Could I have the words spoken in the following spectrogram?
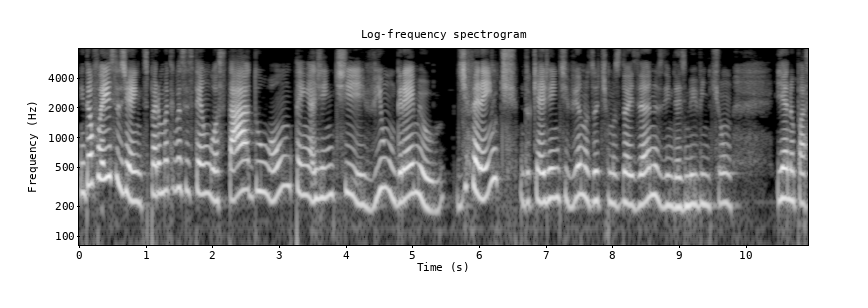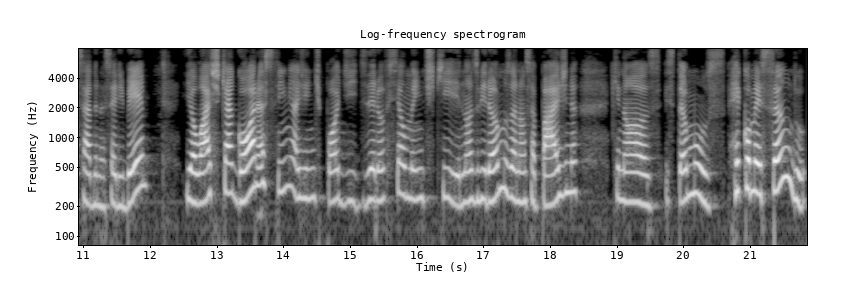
Então foi isso, gente. Espero muito que vocês tenham gostado. Ontem a gente viu um Grêmio diferente do que a gente viu nos últimos dois anos, em 2021 e ano passado na Série B. E eu acho que agora sim a gente pode dizer oficialmente que nós viramos a nossa página, que nós estamos recomeçando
